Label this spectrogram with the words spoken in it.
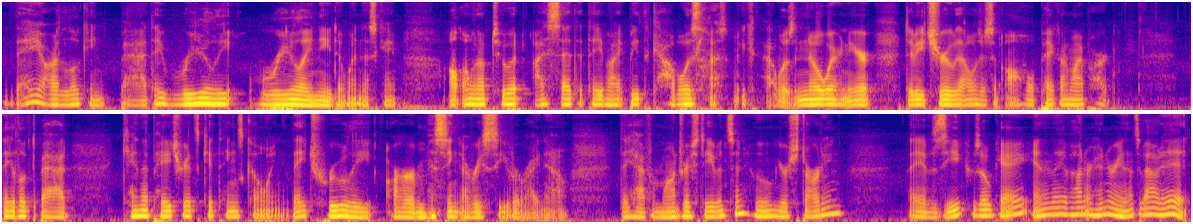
they are looking bad. They really, really need to win this game. I'll own up to it. I said that they might beat the Cowboys last week. That was nowhere near to be true. That was just an awful pick on my part. They looked bad. Can the Patriots get things going? They truly are missing a receiver right now. They have Rhamondre Stevenson, who you're starting. They have Zeke, who's okay. And then they have Hunter Henry, and that's about it.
